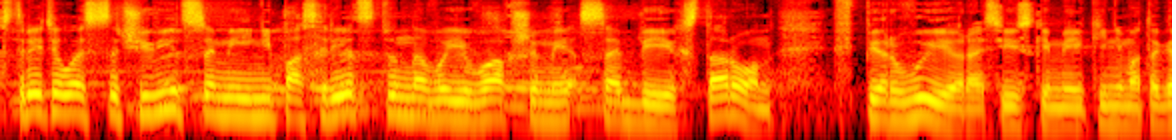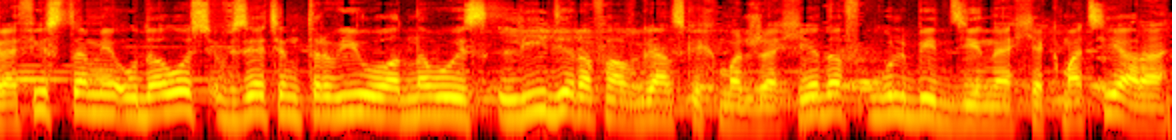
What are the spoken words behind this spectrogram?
Встретилась с очевидцами и непосредственно воевавшими с обеих сторон. Впервые российскими кинематографистами удалось взять интервью у одного из лидеров афганских маджахедов Гульбиддина Хекматьяра.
